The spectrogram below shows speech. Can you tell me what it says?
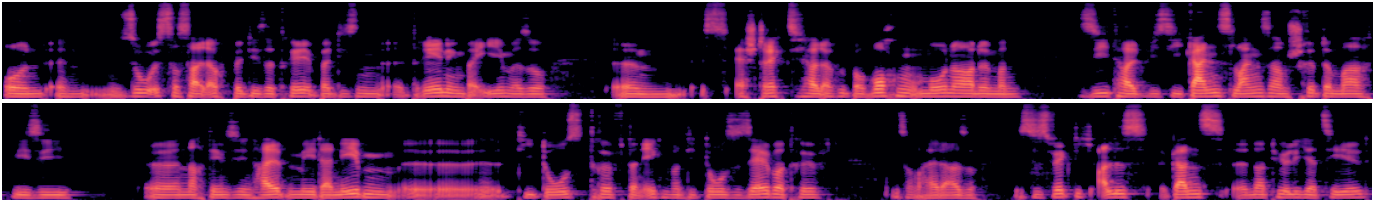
Und ähm, so ist das halt auch bei dieser Tra bei diesem äh, Training bei ihm. Also ähm, es erstreckt sich halt auch über Wochen und Monate. Man sieht halt, wie sie ganz langsam Schritte macht, wie sie äh, nachdem sie einen halben Meter neben äh, die Dose trifft, dann irgendwann die Dose selber trifft und so weiter. Also es ist wirklich alles ganz äh, natürlich erzählt.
